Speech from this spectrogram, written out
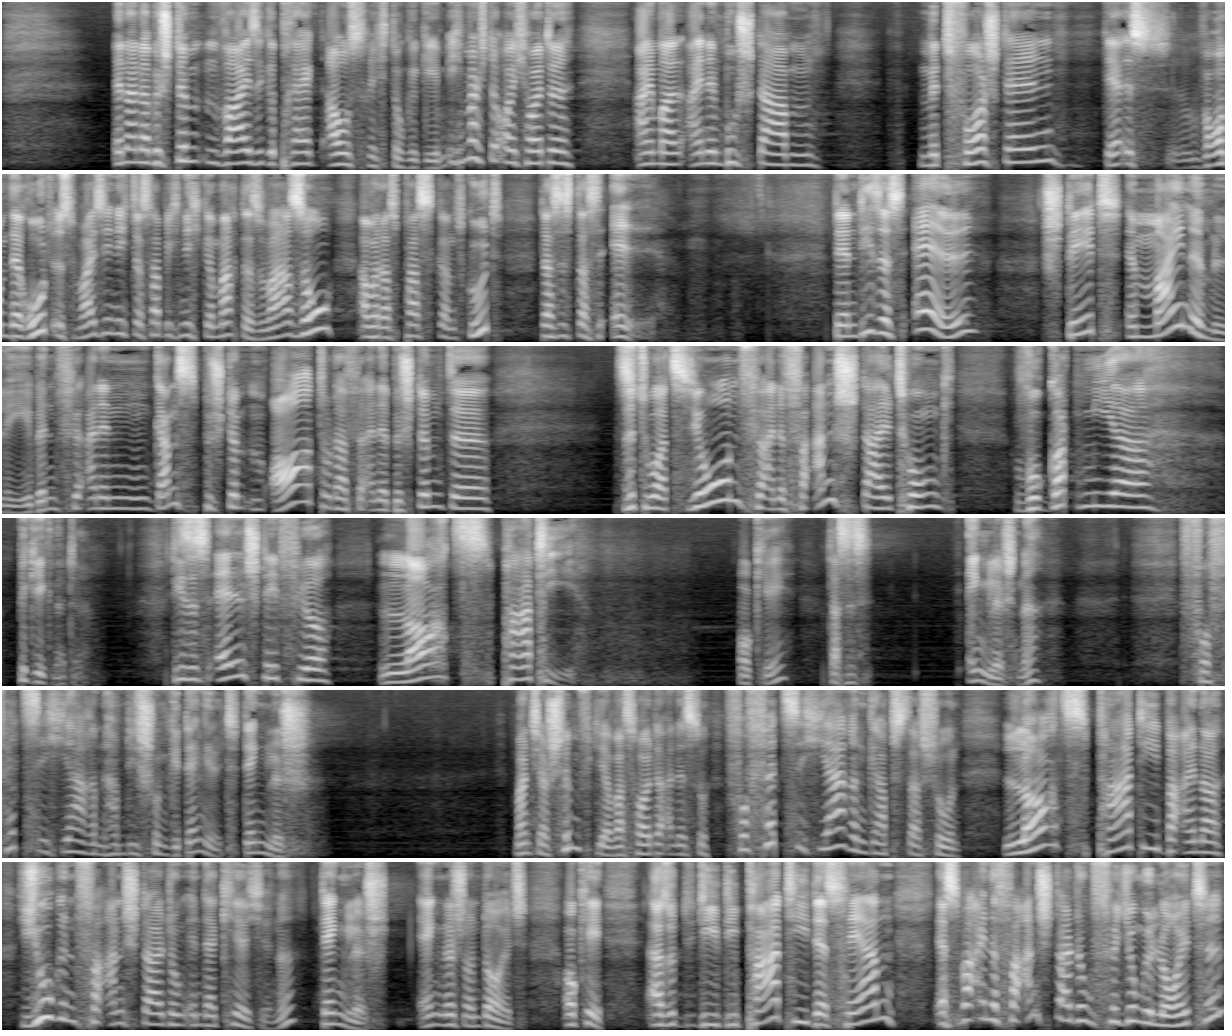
in einer bestimmten Weise geprägt, Ausrichtung gegeben. Ich möchte euch heute einmal einen Buchstaben mit vorstellen, Der ist, warum der rot ist, weiß ich nicht, das habe ich nicht gemacht, das war so, aber das passt ganz gut. Das ist das L. Denn dieses L steht in meinem Leben für einen ganz bestimmten Ort oder für eine bestimmte Situation, für eine Veranstaltung, wo Gott mir begegnete. Dieses L steht für Lord's Party. Okay, das ist Englisch, ne? Vor 40 Jahren haben die schon gedengelt, Denglisch. Mancher schimpft ja, was heute alles so. Vor 40 Jahren gab es das schon. Lords Party bei einer Jugendveranstaltung in der Kirche, ne? Denglisch, Englisch und Deutsch. Okay, also die, die Party des Herrn. Es war eine Veranstaltung für junge Leute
